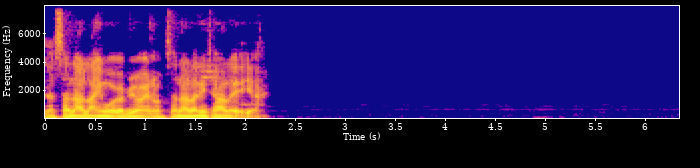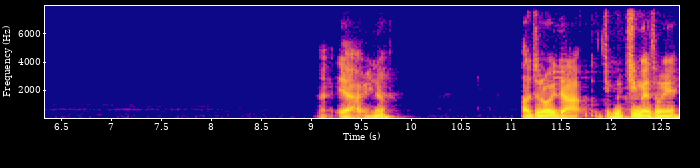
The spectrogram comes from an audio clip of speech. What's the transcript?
။ဒါစန်တာ line ပေါ့ပြောရရင်နော်စန်တာ line လေးချလိုက်ရတယ်။ရပြီနော်အဲကျွန်တော်တို့ဒါခုကြည့်မယ်ဆိုရင်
